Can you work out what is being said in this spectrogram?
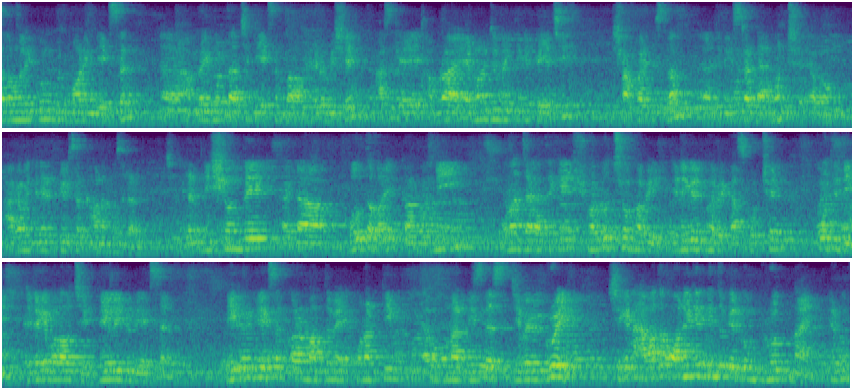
আসসালামু আলাইকুম গুড মর্নিং ডিএক্সএন আমরা এই মুহূর্তে আছি অফিসে আজকে আমরা এমন একজন ব্যক্তিকে পেয়েছি ইসলাম যিনি স্টার ডায়মন্ড এবং আগামী দিনের ফিউচার খান অ্যাম্বাসেডার এটা নিঃসন্দেহে বলতে হয়, কারণ উনি ওনার জায়গা থেকে সর্বোচ্চভাবে ডেডিকেটভাবে কাজ করছেন প্রতিদিন, যেটাকে বলা হচ্ছে daily two DXN daily two DXN করার মাধ্যমে ওনার টিম এবং ওনার বিজনেস যেভাবে গ্রোয়িং সেখানে আমাদের অনেকের কিন্তু এরকম গ্রোথ নাই, এরকম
